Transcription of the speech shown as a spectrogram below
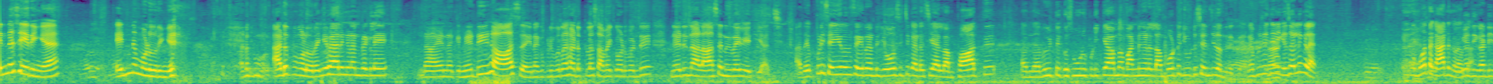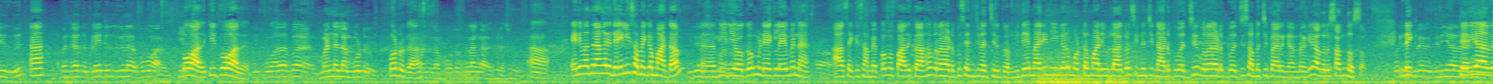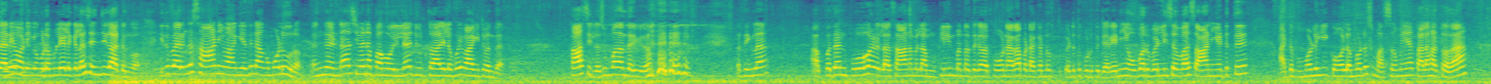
என்ன செய்றீங்க? என்ன மொழுகுறீங்க? அடுப்பு மொழுகுறீங்க. பாருங்க நண்பர்களே. நான் எனக்கு நெடுக ஆசை. எனக்கு இப்படி விறகு அடுப்பில் சமைக்கோடு வந்து நெடுநாள் ஆசை நிறைவேற்றியாச்சு. அது எப்படி செய்கிறது செய்கிறேன்னு யோசித்து கடைசியாக எல்லாம் பார்த்து அந்த வீட்டுக்கு சூடு பிடிக்காம மண்ணுகள் எல்லாம் போட்டு ஜூட்டு செஞ்சு தந்திருக்கேன். எப்படி செஞ்சு நீங்கள் சொல்லுங்களேன். உங்கள் முகத்தை காட்டுங்களேன் உயர்த்தி கட்டி இருக்கு ஆ. அப்போ நிலத்து பிளேட்டுக்கு கீழே போகாது போகாது கீட் போகாது போகாது அப்போ மண்ணெல்லாம் போட்டுருக்கு போட்டிருக்கா? மண்ணெல்லாம் போட்டுருக்குறாங்க கீழே ஆ. இனி வந்து நாங்கள் டெய்லி சமைக்க மாட்டோம். வீடியோக்கும் இடையக்குலையும் என்ன? ஆசைக்கு சமைப்போம். இப்போ அதுக்காக விறகு அடுப்பு செஞ்சு வச்சிருக்கிறோம். இதே மாதிரி நீங்களும் மொட்டை மாடி உள்ளாக்கள் சின்ன சின்ன அடுப்பு வச்சு விறகு அடுப்பு வச்சு சமைச்சு பாருங்க நண்பர்களே. அது ஒரு சந்தோஷம். இன்றைக்கு தெரியாதானே? நீங்கள் கூட பிள்ளைகளுக்கெல்லாம் செஞ்சு காட்டுங்க. இது பாருங்க சாணி வாங்கி வந்து நாங்கள் மொழுகுறோம். எங்கண்டா சிவனப்பா கோயிலில் ஜூட் காலையில் போய் வாங்கிட்டு வந்தேன். காசு இல்லை சும்மா தான் தருவிடும். பார்த்தீங்களா அப்போ தான் போக இல்லை சாணம் எல்லாம் க்ளீன் பண்ணுறதுக்கு அவர் போனாரா? அப்போ டக்குன்னு எடுத்து கொடுத்துட்டார். இனியும் ஒவ்வொரு வெள்ளி செவ்வாய் சாணி எடுத்து அடுப்பு மொழுகி கோலம் போட்டு சும்மா செமையாக களை கட்டுறதா?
